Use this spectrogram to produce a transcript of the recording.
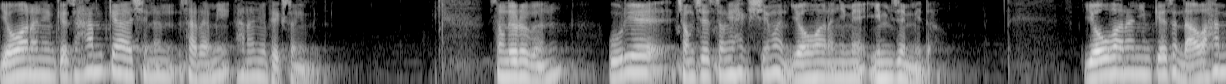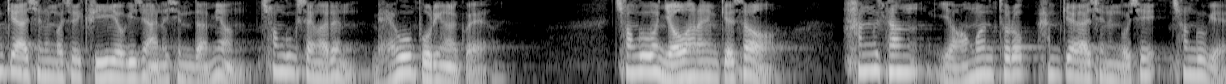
여호와 하나님께서 함께 하시는 사람이 하나님의 백성입니다. 성도 여러분, 우리의 정체성의 핵심은 여호와 하나님의 임재입니다. 여호와 하나님께서 나와 함께 하시는 것을 귀히 여기지 않으신다면 천국 생활은 매우 보링할 거예요. 천국은 여호와 하나님께서 항상 영원토록 함께 하시는 곳이 천국이에요.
